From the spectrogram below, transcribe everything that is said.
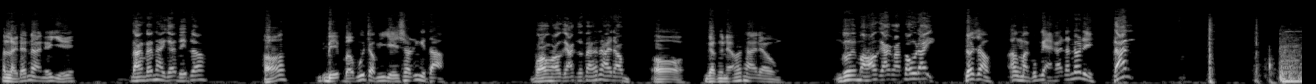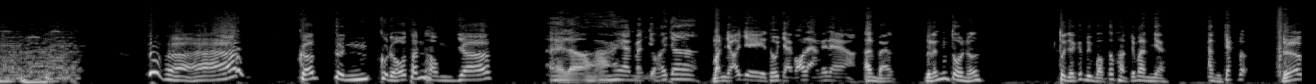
Anh lại đánh ai nữa vậy? Đang đánh hai gã biệt đó. Hả? Biệt bợm quý trọng như vậy sao đến người ta? Bọn họ gạt người ta hết hai đồng. Ồ, gặp người nào hết hai đồng. Người mà họ gạt là tôi đây. Đó sao? Ăn mày cũng gạt hả? Đánh nó đi. Hả? Cất tình của Đỗ Thánh Hồng gia. Hello, hai anh mạnh giỏi chứ. Mạnh giỏi gì? Tôi chạy bỏ làng đây nè. Anh bạn Đừng đánh chúng tôi nữa Tôi dạy cái biện bọc tốc hành cho anh nha Ăn chắc đó Được,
